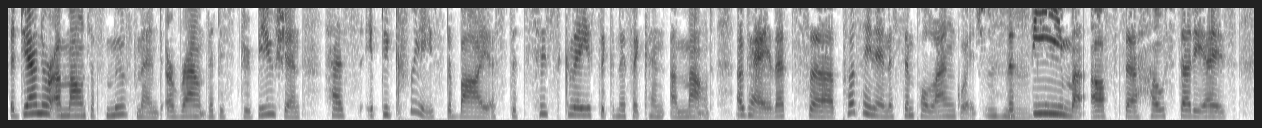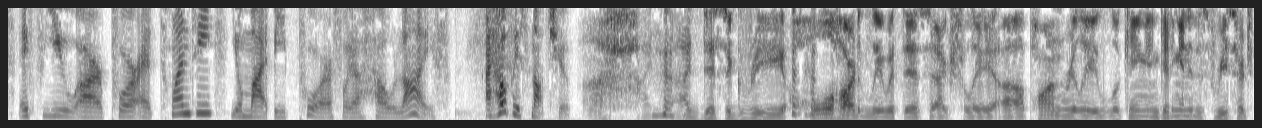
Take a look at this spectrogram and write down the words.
The general amount of movement around the distribution has decreased by a statistically significant amount. Okay, let's uh, put it in a simple language. The theme of the whole study is if you are poor at 20, you might be poor for your whole life. I hope it's not true. I, I disagree wholeheartedly with this, actually. Uh, upon really looking and getting into this research,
